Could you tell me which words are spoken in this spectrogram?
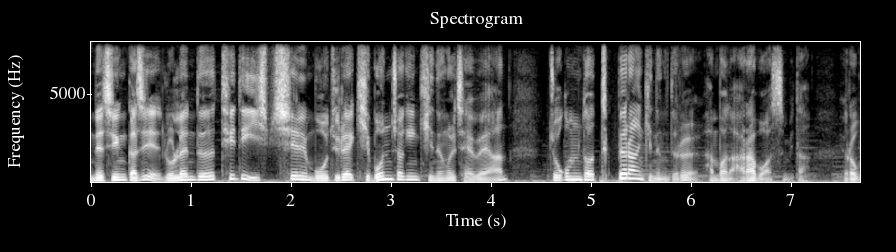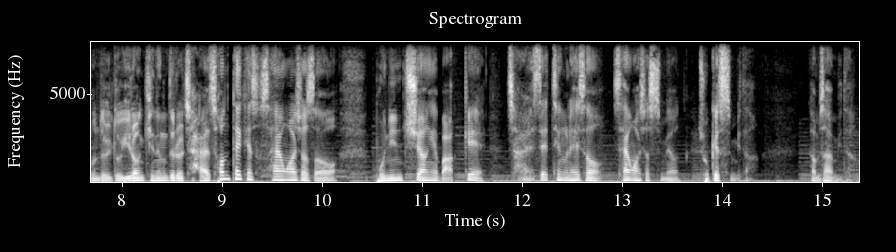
네, 지금까지 롤랜드 TD27 모듈의 기본적인 기능을 제외한 조금 더 특별한 기능들을 한번 알아보았습니다. 여러분들도 이런 기능들을 잘 선택해서 사용하셔서 본인 취향에 맞게 잘 세팅을 해서 사용하셨으면 좋겠습니다. 감사합니다.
